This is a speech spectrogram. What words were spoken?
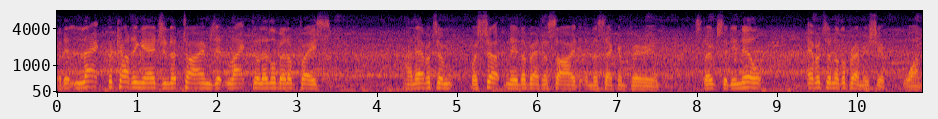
but it lacked the cutting edge and at times it lacked a little bit of pace. And Everton was certainly the better side in the second period. Stoke City nil, Everton of the Premiership one.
